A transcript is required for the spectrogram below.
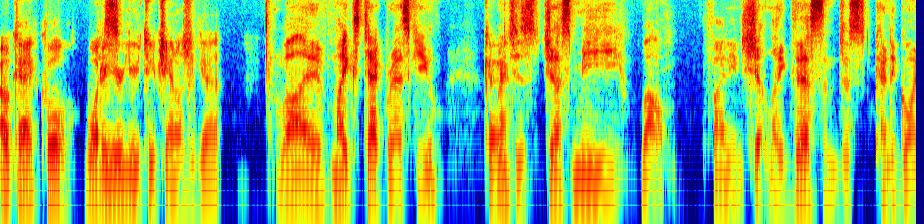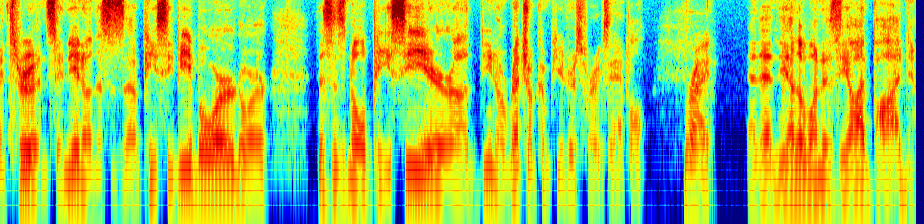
Okay, cool. What are your YouTube channels you've got? Well, I have Mike's Tech Rescue, okay. which is just me, well, finding shit like this and just kind of going through it and saying, you know, this is a PCB board or this is an old PC or, a, you know, retro computers, for example. Right. And then the other one is the Aud Pod,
